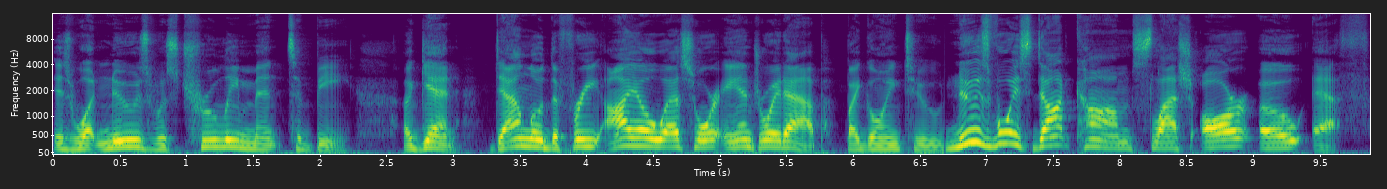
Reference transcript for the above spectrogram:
is what news was truly meant to be. Again, download the free iOS or Android app by going to newsvoice.com/rof.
